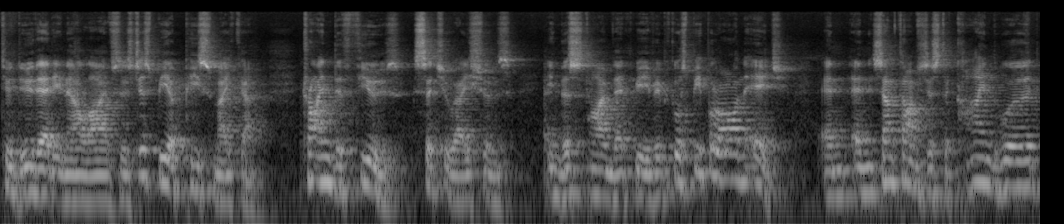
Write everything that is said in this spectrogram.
to do that in our lives is just be a peacemaker. Try and diffuse situations in this time that we live because people are on edge. And, and sometimes just a kind word,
